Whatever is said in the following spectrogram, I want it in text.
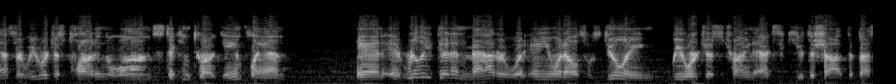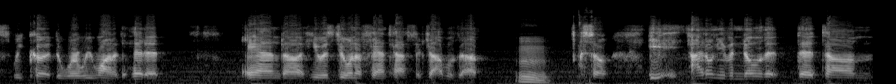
answer. We were just plodding along, sticking to our game plan, and it really didn't matter what anyone else was doing. We were just trying to execute the shot the best we could to where we wanted to hit it, and uh, he was doing a fantastic job of that. Mm. So I don't even know that that um,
